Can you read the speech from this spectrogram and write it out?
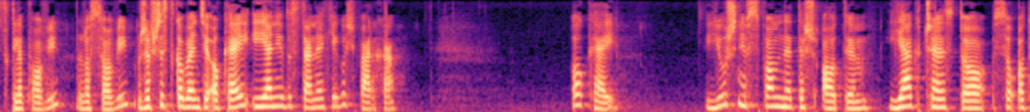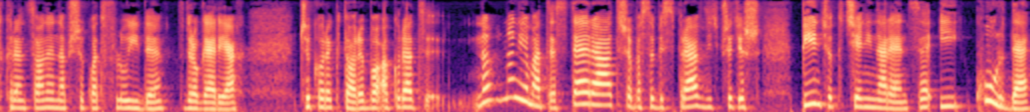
sklepowi, losowi, że wszystko będzie ok i ja nie dostanę jakiegoś parcha. Okay. Już nie wspomnę też o tym, jak często są odkręcone na przykład fluidy w drogeriach czy korektory, bo akurat no, no nie ma testera, trzeba sobie sprawdzić przecież pięć odcieni na ręce i kurde,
